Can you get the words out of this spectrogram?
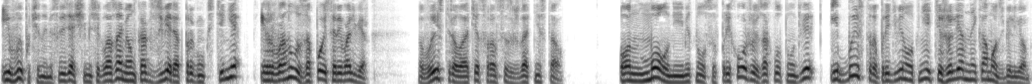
и выпученными слезящимися глазами он, как зверь, отпрыгнул к стене и рванул из-за пояса револьвер. Выстрела отец Франциск ждать не стал. Он молнией метнулся в прихожую, захлопнул дверь и быстро придвинул к ней тяжеленный комод с бельем.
